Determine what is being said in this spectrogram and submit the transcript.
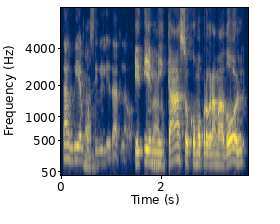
También posibilidad laboral. Y, en mi caso, como programador,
